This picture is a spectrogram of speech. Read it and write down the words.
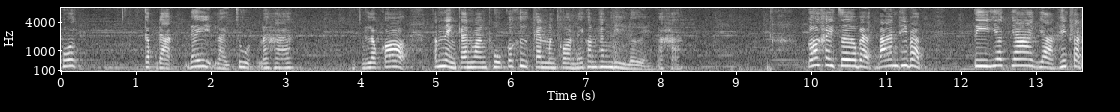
พวกกับดักได้หลายจุดนะคะ แล้วก็ตำแหน่งการวางพลุก็คือการมังกรได้ค่อนข้างดีเลยนะคะ ก็ใครเจอแบบบ้านที่แบบตียากๆอยากให้จัด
